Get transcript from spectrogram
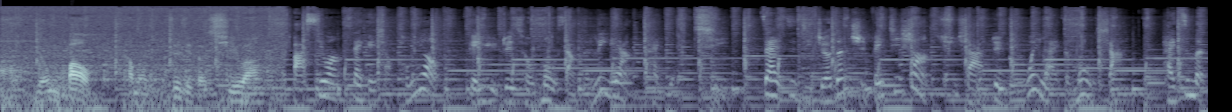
啊拥抱。他们自己的希望，把希望带给小朋友，给予追求梦想的力量和勇气，在自己折的纸飞机上许下对于未来的梦想。孩子们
